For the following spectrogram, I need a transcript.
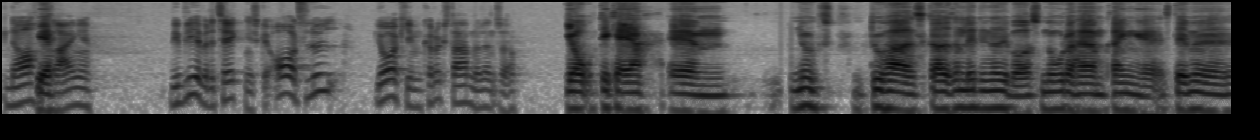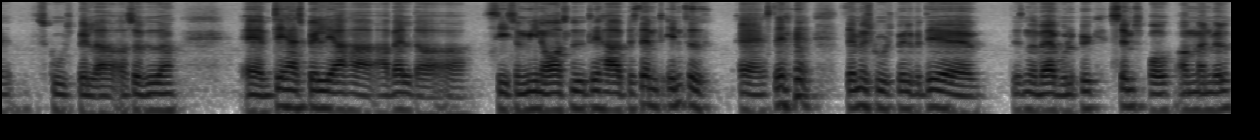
Nå, yeah. drenge. Vi bliver ved det tekniske. Årets lyd. Joachim, kan du ikke starte med den så? Jo, det kan jeg. Øhm, nu, du har skrevet sådan lidt ned i vores noter her omkring øh, stemmeskuespillere og så videre. Øh, det her spil, jeg har, har valgt at, at sige som min årslyd, det har bestemt intet af stemme, stemmeskuespil, for det, øh, det er sådan noget værd at simsprog, om man vil.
